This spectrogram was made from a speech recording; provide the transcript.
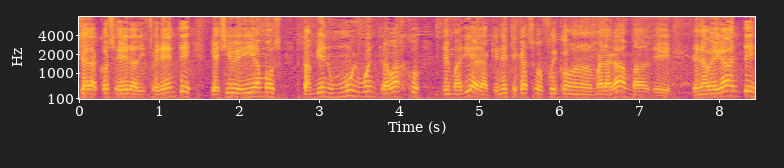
ya la cosa era diferente y allí veíamos también un muy buen trabajo de Mariara, que en este caso fue con Malagamba de, Navegante,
